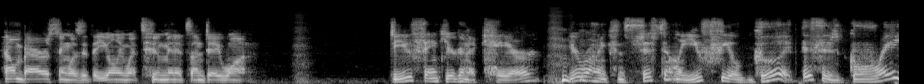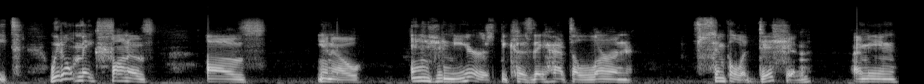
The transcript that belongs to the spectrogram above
how embarrassing was it that you only went two minutes on day one? Do you think you're going to care? You're running consistently. You feel good. This is great. We don't make fun of of you know engineers because they had to learn simple addition. I mean,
